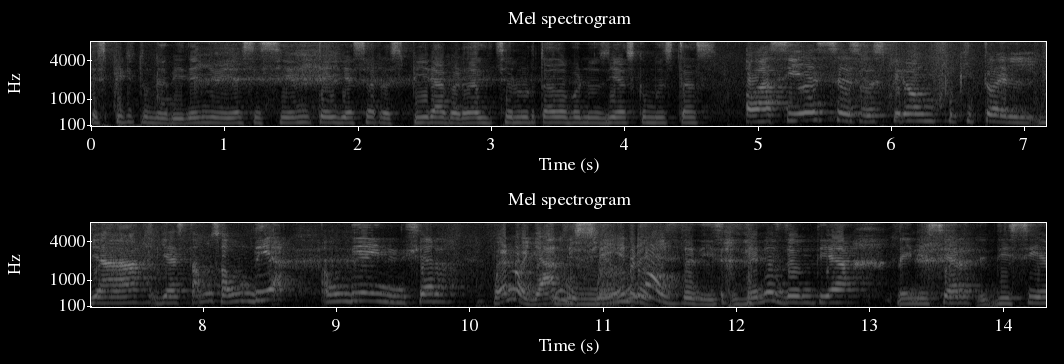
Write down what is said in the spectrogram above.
espíritu navideño ya se siente, ya se respira, ¿verdad? Itzel Hurtado, buenos días, ¿cómo estás? Oh, así es, se respira un poquito el, ya, ya estamos a un día, a un día de iniciar, bueno, ya diciembre. menos de, menos de un día de iniciar diciembre,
